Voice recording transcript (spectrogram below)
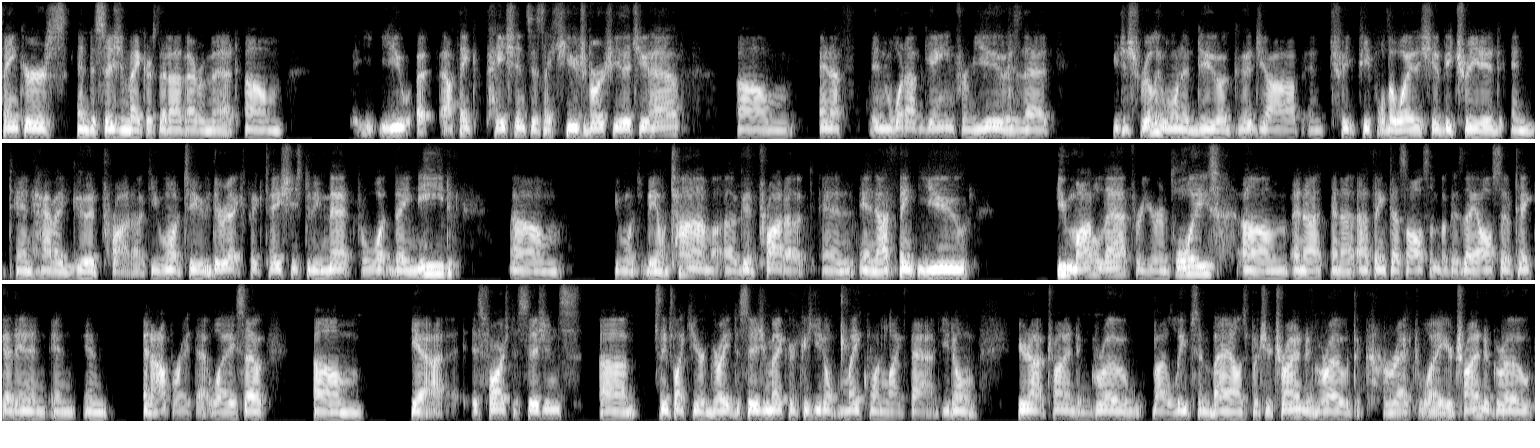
thinkers and decision makers that I've ever met. Um, you, I think patience is a huge virtue that you have. Um, and I, and what I've gained from you is that you just really want to do a good job and treat people the way they should be treated and, and have a good product. You want to, their expectations to be met for what they need. Um, you want to be on time, a good product, and and I think you you model that for your employees, um, and I and I, I, think that's awesome because they also take that in and and and, and operate that way. So, um, yeah, as far as decisions, um, seems like you're a great decision maker because you don't make one like that. You don't. You're not trying to grow by leaps and bounds, but you're trying to grow the correct way. You're trying to grow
